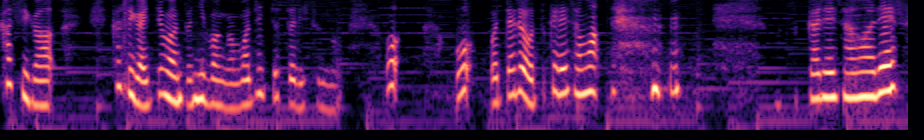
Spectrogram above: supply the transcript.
歌詞が、歌詞が1番と2番が混じっちゃったりするの。お、お、渡るお疲れ様。お疲れ様です。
